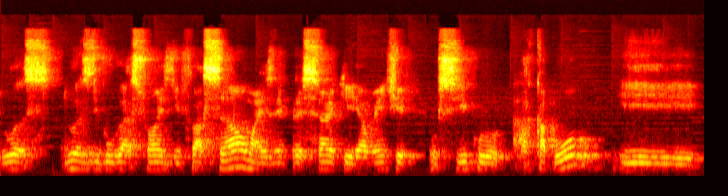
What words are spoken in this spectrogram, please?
duas duas divulgações de inflação, mas a impressão é que realmente o ciclo acabou e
